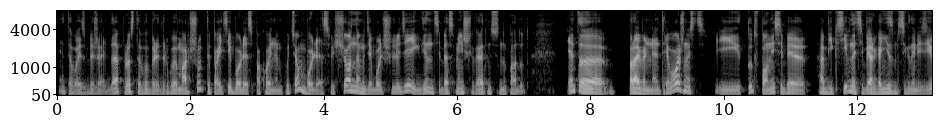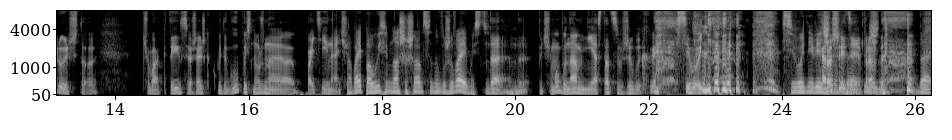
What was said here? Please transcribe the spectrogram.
этого избежать, да? Просто выбрать другой маршрут и пойти более спокойным путем, более освещенным, где больше людей, и где на тебя с меньшей вероятностью нападут. Это правильная тревожность, и тут вполне себе объективно тебе организм сигнализирует, что чувак, ты совершаешь какую-то глупость, нужно пойти иначе. Давай повысим наши шансы на выживаемость. Да, mm-hmm. да. Почему бы нам не остаться в живых сегодня? Сегодня вечером. Хорошая идея, правда? Да,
